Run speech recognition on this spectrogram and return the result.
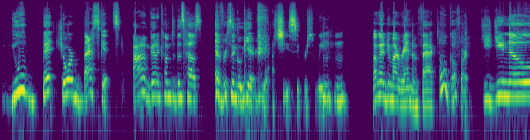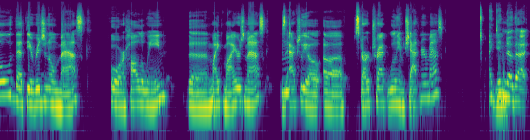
you bet your baskets i'm gonna come to this house every single year Yeah, she's super sweet. Mhm. So I'm gonna do my random fact. oh go for it Did you know that the original mask for Halloween, the Mike Myers mask, is Mhm. actually a, a Star Trek William Shatner mask? I didn't know that.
